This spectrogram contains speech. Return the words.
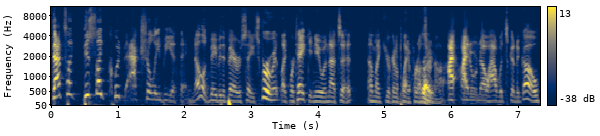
That's like this like could actually be a thing. Now look, maybe the Bears say screw it, like we're taking you and that's it, and like you're going to play for us right. or not. I, I don't know how it's going to go,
